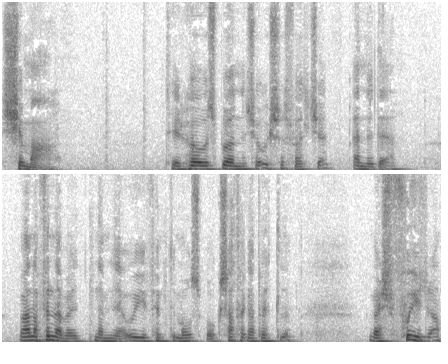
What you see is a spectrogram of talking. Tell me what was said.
Shema, til høvesbønnen til Israelsfeltje, enn i det. Og han finner vi nemlig i 5. Mosebok, 7. kapittel, vers 4.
